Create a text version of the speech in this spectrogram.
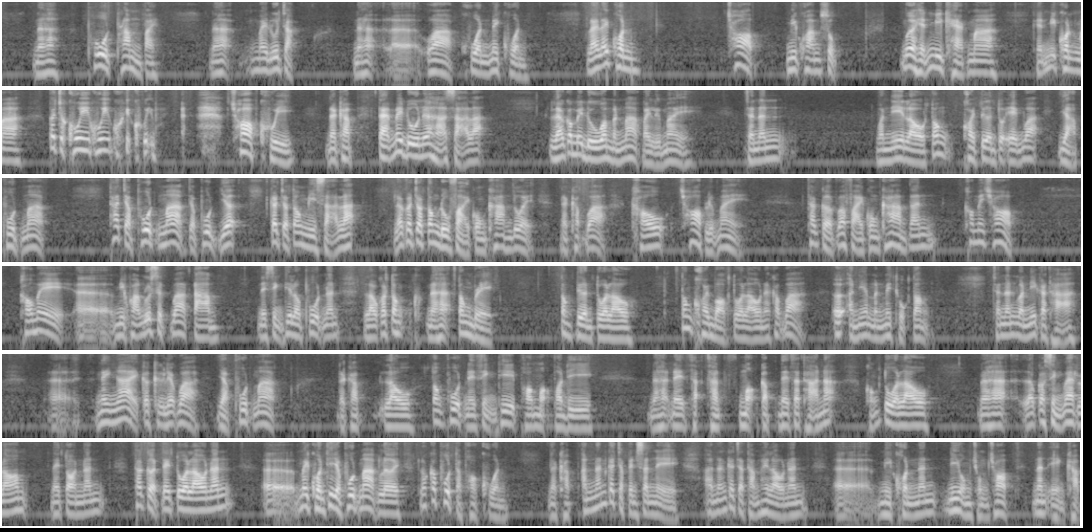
ำนะฮะพูดพร่ำไปนะฮะไม่รู้จักนะฮะว่าควรไม่ควร หลายๆคนชอบมีความสุข เมื่อเห็นมีแขกมา เห็นมีคนมา ก็จะคุยคุยคุยคุยไปชอบคุยนะครับ แต่ไม่ดูเนื้อหาสาระ แล้วก็ไม่ดูว่ามันมากไปหรือไม่ ฉะนั้นวันนี้เราต้องคอยเตือนตัวเองว่า อย่าพูดมาก ถ้าจะพูดมากจะพูดเยอะ ก็จะต้องมีสาระ แล้วก็จะต้องดูฝ่ายกงข้ามด้วยนะครับว่าเขาชอบหรือไม่ ถ้าเกิดว่าฝ่ายกงข้ามนั้นเขาไม่ชอบ เขาไม่มีความรู้สึกว่าตามในสิ่งที่เราพูดนั้น เราก็ต้องนะฮะต้องเบรก ต้องเตือนตัวเรา ต้องคอยบอกตัวเรานะครับว่า เอออันนี้มันไม่ถูกต้อง ฉะนั้นวันนี้คาถาง่ายๆก็คือเรียกว่าอย่าพูดมากนะครับ เราต้องพูดในสิ่งที่พอเหมาะพอดีนะฮะในเหมาะกับในสถานะของตัวเรานะฮะแล้วก็สิ่งแวดล้อมในตอนนั้น ถ้าเกิดในตัวเรานั้นไม่ควรที่จะพูดมากเลย เราก็พูดแต่พอควร นะครับ อันนั้นก็จะเป็นเสน่ห์ อันนั้นก็จะทำให้เรานั้นมีคนนั้นนิยมชมชอบนั่นเองครับ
